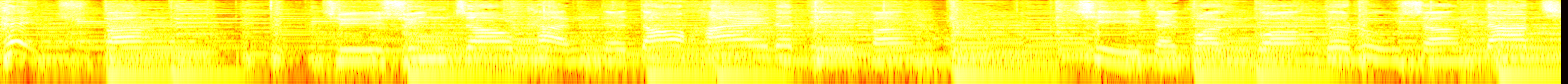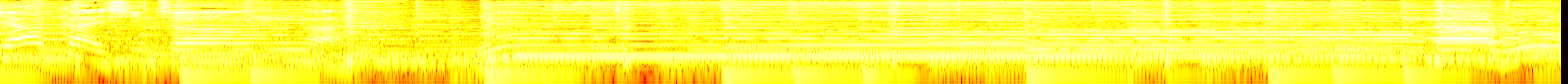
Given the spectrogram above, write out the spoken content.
嘿，去吧，去寻找看得到海的地方。骑在宽广的路上，大家开心唱啊。呜，那如。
